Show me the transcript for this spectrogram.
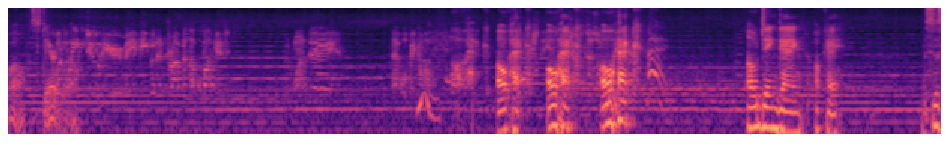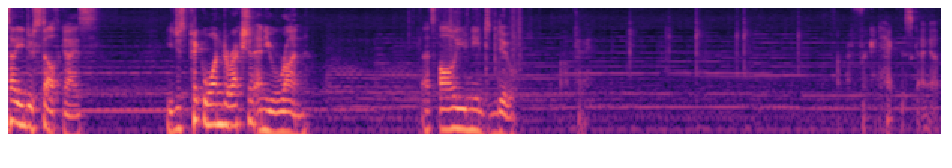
Whoa, stereo. What we do here may be but a drop in the bucket. But one day, that will become a Oh heck. Oh heck. Oh heck. Oh heck. Oh ding dang. Okay. This is how you do stealth, guys. You just pick one direction and you run. That's all you need to do. Okay. I'm gonna freaking heck this guy up.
